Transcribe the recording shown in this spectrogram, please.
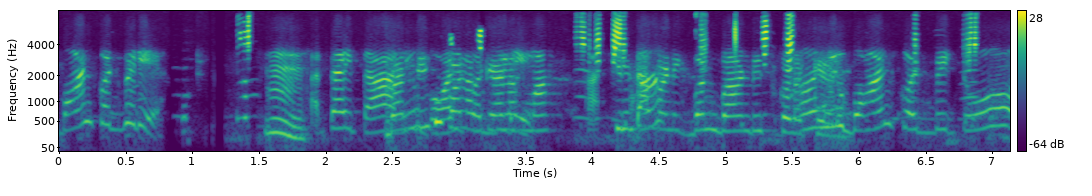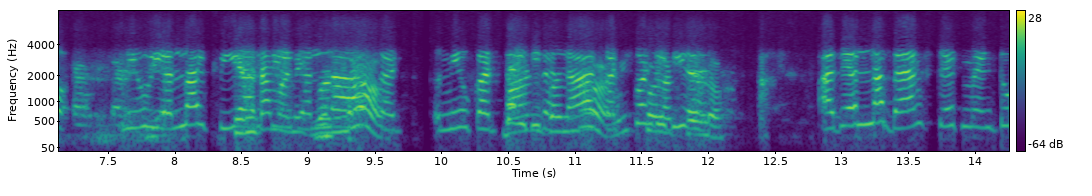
ಬಾಂಡ್ ಕೊಟ್ಬಿಡಿ. ಹ್ಮ್. ಅರ್ಥ ಆಯ್ತಾ? ನೀವು ಬಾಂಡ್ ಚಿಂತಾಮಣಿಗ್ ಬಂದ್ ನೀವು ಕೊಟ್ಬಿಟ್ಟು ನೀವು ಎಲ್ಲಾ ಪಿ ಎಲ್ಲ ಕಟ್- ನೀವು ಕಟ್ತಾ ಇದೀರಲ್ಲ. ಅದೆಲ್ಲ ಬ್ಯಾಂಕ್ ಸ್ಟೇಟ್ಮೆಂಟು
